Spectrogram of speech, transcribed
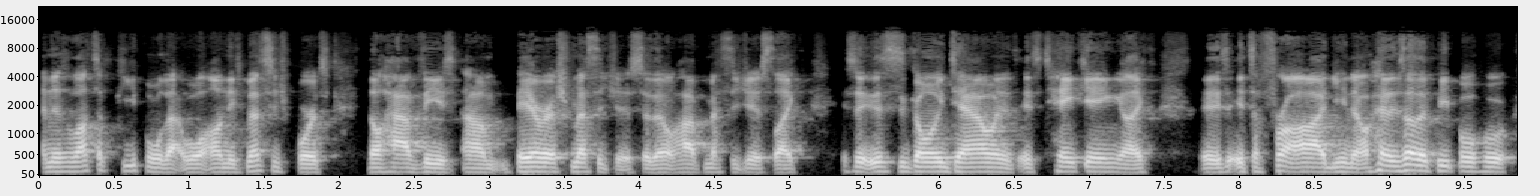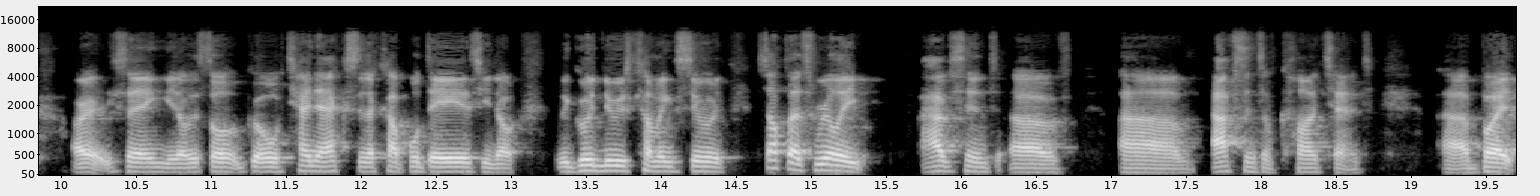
And there's lots of people that will on these message boards, they'll have these um, bearish messages. So they'll have messages like, this is going down, it's tanking, like it's, a fraud, you know. And there's other people who are saying, you know, this will go 10x in a couple days, you know, the good news coming soon. Stuff that's really absent of um, absence of content. Uh, but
